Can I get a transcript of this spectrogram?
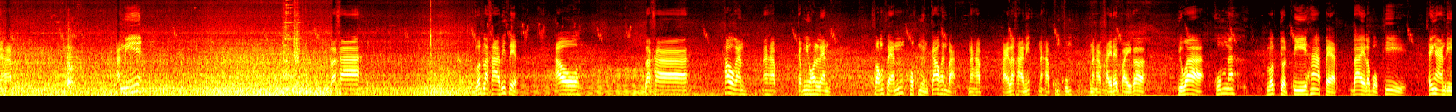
นะครับอันนี้ ราคา ลดราคาพิเศษ เอาราคาเท่ากันนะครับ กับนิวฮอลแลนด์ 269,000 บาทนะครับ ขายราคานี้นะครับ คุ้มๆนะครับ ใครได้ไปก็ถือว่าคุ้มนะรถจดปี 58 ได้ระบบที่ใช้งานดี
